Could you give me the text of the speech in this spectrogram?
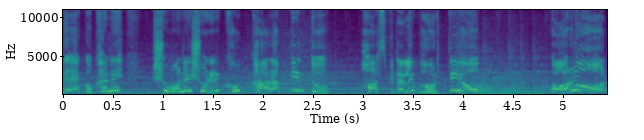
দেখ, ওখানে সুমনের শরীর খুব খারাপ কিন্তু। হসপিটালে ভর্তিও। করণ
